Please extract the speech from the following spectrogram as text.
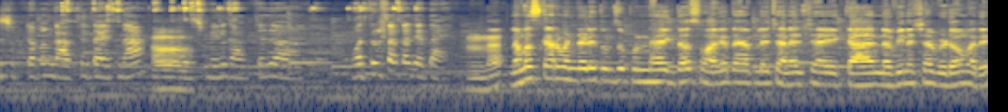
सुट्ट्या पण गावचीच आहेत ना? हो. स्मेल गावच्या येत आहे. न- नमस्कार मंडळी तुमचं पुन्हा एकदा स्वागत आहे आपल्या चॅनलच्या एका नवीन अशा व्हिडिओमध्ये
